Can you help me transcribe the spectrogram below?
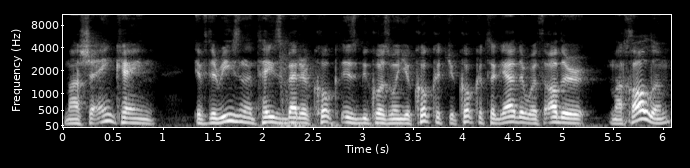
Masha enkein, if the reason it tastes better cooked is because when you cook it, you cook it together with other machalim,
